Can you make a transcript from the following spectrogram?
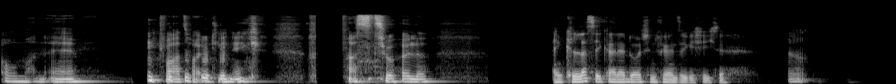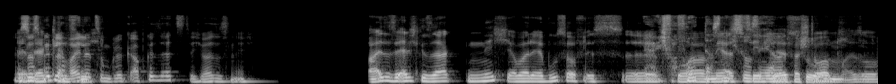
Oh Mann, ey. Schwarzwaldklinik. Was zur Hölle. Ein Klassiker der deutschen Fernsehgeschichte. Ja. Ist das mittlerweile zum Glück abgesetzt? Ich weiß es nicht. Ich weiß es ehrlich gesagt nicht, aber der Busow ist äh, ja, vor mehr als so zehn Jahren verstorben. Tot. Also,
